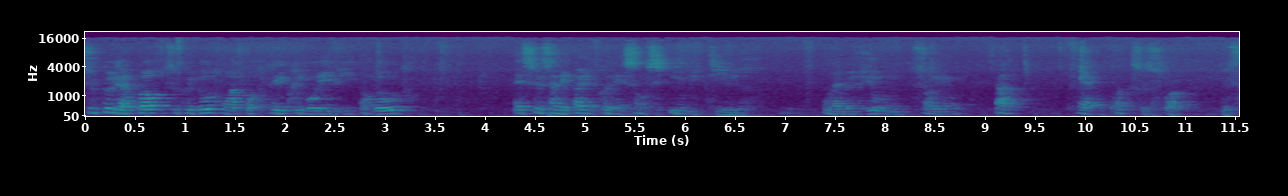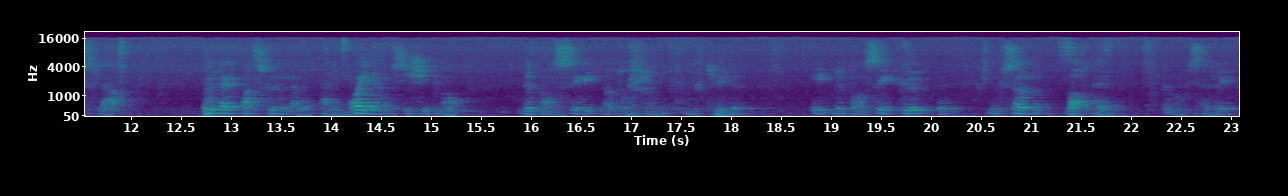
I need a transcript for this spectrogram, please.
ce que j'apporte, ce que d'autres ont apporté, Primo Levi, tant d'autres, est-ce que ça n'est pas une connaissance inutile On a mesure où nous ne saurions pas faire quoi que ce soit de cela, peut-être parce que nous n'avons pas les moyens psychiquement de penser notre finitude et de penser que euh, nous sommes mortels. Comme vous le savez,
